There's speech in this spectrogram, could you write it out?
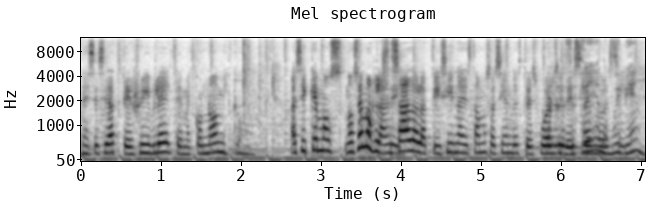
necesidad terrible el tema económico. Mm. Así que hemos, nos hemos lanzado a la piscina y estamos haciendo este esfuerzo y diciendo muy bien.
